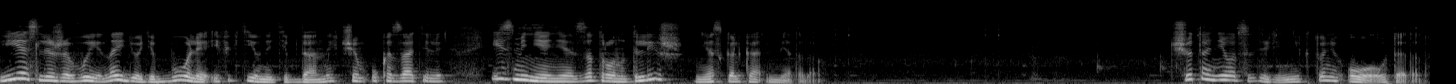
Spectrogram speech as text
Если же вы найдете более эффективный тип данных, чем указатели, изменения затронут лишь несколько методов. Что-то они, вот смотрите, никто не... О, вот этот.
